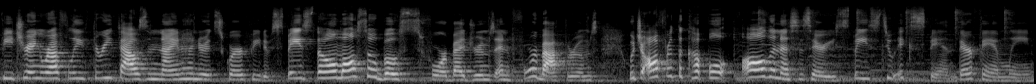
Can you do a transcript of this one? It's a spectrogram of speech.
Featuring roughly 3,900 square feet of space, the home also boasts four bedrooms and four bathrooms, which offered the couple all the necessary space to expand their family.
